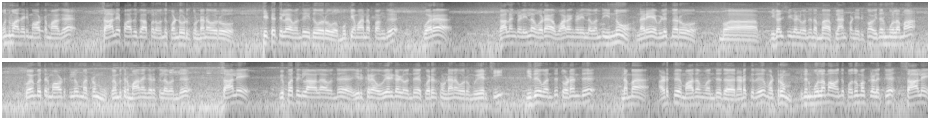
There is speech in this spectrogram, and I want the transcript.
முன்மாதிரி மாவட்டமாக சாலை பாதுகாப்பில் வந்து கொண்டு வரதுக்கு உண்டான ஒரு திட்டத்தில் வந்து இது ஒரு முக்கியமான பங்கு. வர காலங்களில் வர வாரங்களில் வந்து இன்னும் நிறைய விழிப்புணர்வு நிகழ்ச்சிகள் வந்து நம்ம பிளான் பண்ணியிருக்கோம். இதன் மூலமாக கோயம்புத்தூர் மாவட்டத்திலும் மற்றும் கோயம்புத்தூர் மாநகரத்தில் வந்து சாலை விபத்துகளால் வந்து இருக்கிற உயிர்கள் வந்து குறைறதுக்கு உண்டான ஒரு முயற்சி. இது வந்து தொடர்ந்து நம்ம அடுத்த மாதம் வந்து நடக்குது. மற்றும் இதன் மூலமாக வந்து பொதுமக்களுக்கு சாலை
